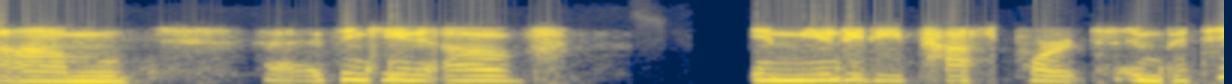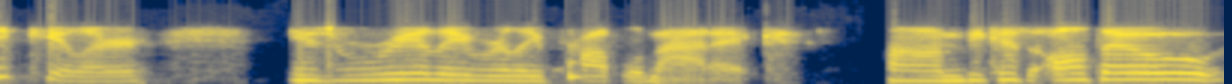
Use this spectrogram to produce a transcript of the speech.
um, uh, thinking of immunity passports in particular is really really problematic um, because although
